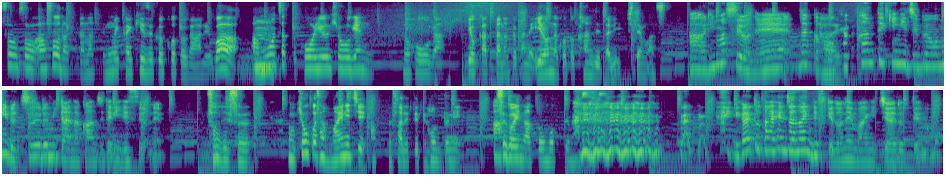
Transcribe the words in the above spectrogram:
そうそうあそうだったなってもう一回気づくことがあれば、うん、あもうちょっとこういう表現の方が良かったなとかねいろんなこと感じたりしてます。あありますよね。なんかこう、はい、客観的に自分を見るツールみたいな感じでいいですよね。そうです。も京子さん毎日アップされてて本当にすごいなと思ってます。意外と大変じゃないんですけどね毎日やるっていうのも。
